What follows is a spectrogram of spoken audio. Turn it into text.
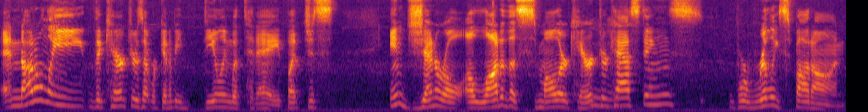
and not only the characters that we're going to be dealing with today, but just in general, a lot of the smaller character mm-hmm. castings were really spot on.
